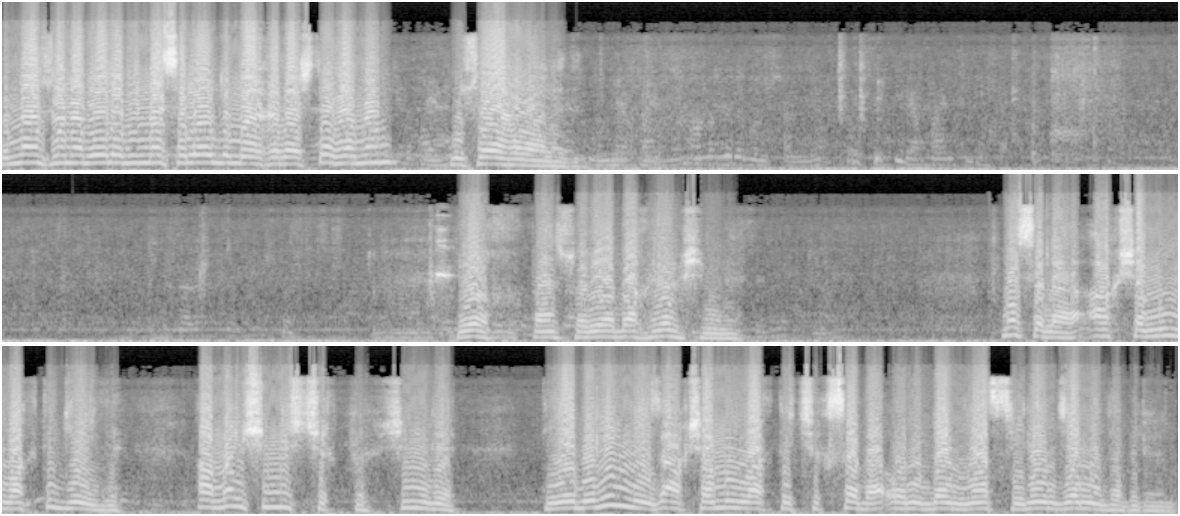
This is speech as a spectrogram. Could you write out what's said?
Bundan sonra böyle bir mesele oldu mu arkadaşlar hemen Musa'ya havale edin. Yok ben soruya bakıyorum şimdi. Mesela akşamın vakti girdi ama işimiz çıktı. Şimdi diyebilir miyiz akşamın vakti çıksa da onu ben yatsıyla cem edebilirim.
